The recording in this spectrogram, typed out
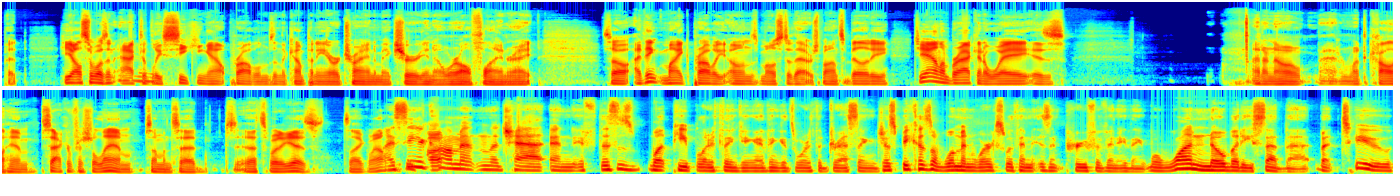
but he also wasn't mm-hmm. actively seeking out problems in the company or trying to make sure you know we're all flying right. So I think Mike probably owns most of that responsibility. J. Allen Brack, in a way, is I don't know. I don't know what to call him. Sacrificial lamb. Someone said that's what he is. It's like, well, I see a comment in the chat, and if this is what people are thinking, I think it's worth addressing. Just because a woman works with him isn't proof of anything. Well, one, nobody said that. But two,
